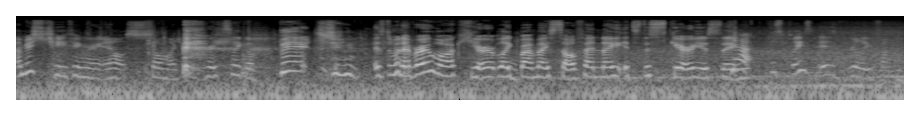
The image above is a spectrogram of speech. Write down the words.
I'm just chafing right now so much. It hurts like a bitch. it's whenever I walk here like by myself at night, it's the scariest thing. yeah, this place is really fucking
